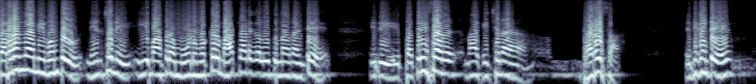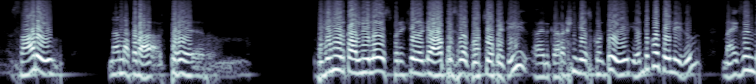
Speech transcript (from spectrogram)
గర్వంగా మీ ముందు నిల్చుని ఈ మాత్రం మూడు ముక్కలు మాట్లాడగలుగుతున్నానంటే ఇది పత్రి సార్ నాకు ఇచ్చిన భరోసా. ఎందుకంటే సారు నన్ను అక్కడ ప్ర- విజయనగర్ కాలనీలో స్పిరిచువల్ అంటే ఆఫీస్లో కూర్చోబెట్టి ఆయన కరెక్షన్ చేసుకుంటూ ఎందుకో తెలియదు మ్యాగజైన్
